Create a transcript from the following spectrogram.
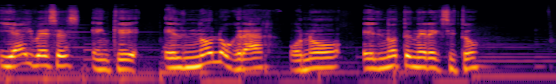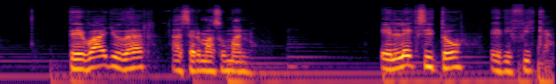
Y hay veces en que el no lograr o no, el no tener éxito, te va a ayudar a ser más humano. El éxito edifica,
